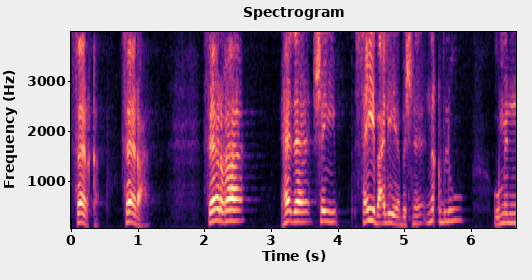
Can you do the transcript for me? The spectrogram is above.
فارقة فارعة. فارغة هذا شيء صعيب عليا باش نقبله ومن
